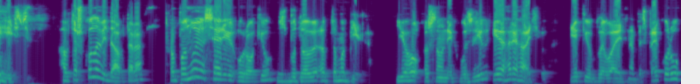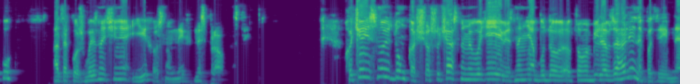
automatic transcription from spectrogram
гість, автошкола від автора пропонує серію уроків збудови автомобіля, його основних вузлів і агрегатів, які впливають на безпеку руху, а також визначення їх основних несправностей. Хоча існує думка, що сучасному водієві знання будови автомобіля взагалі не потрібне,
